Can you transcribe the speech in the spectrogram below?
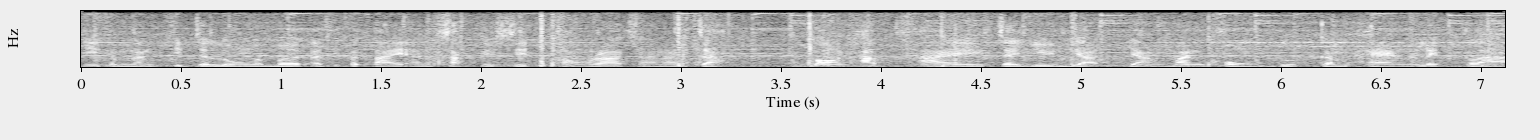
ที่กำลังคิดจะล่วงละเมิดอธิปไตยอันศักดิ์สิทธิ์ของราชอาณาจักร กองทัพไทยจะยืนหยัดอย่างมั่นคงดุดกำแพงเหล็กกล้า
